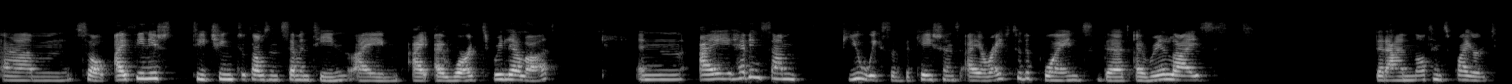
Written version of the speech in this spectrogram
Um, so I finished teaching 2017. I, I, I worked really a lot, and I having some few weeks of vacations. I arrived to the point that I realized that I'm not inspired.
